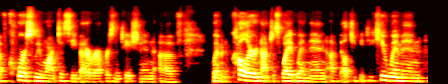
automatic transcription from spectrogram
of course, we want to see better representation of women of color, not just white women, of LGBTQ women,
